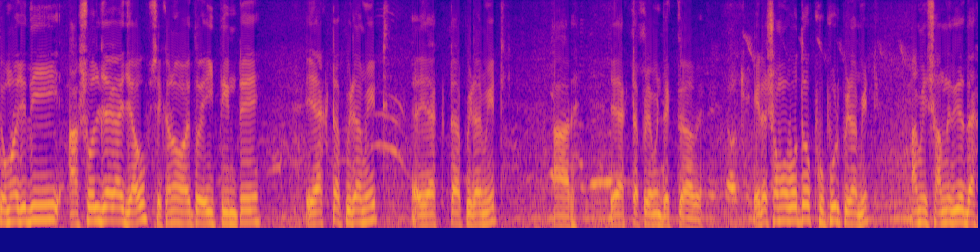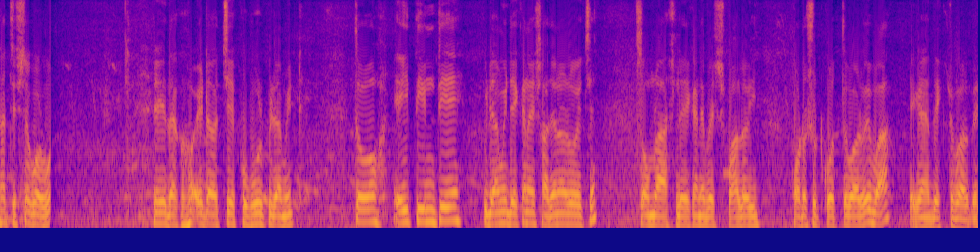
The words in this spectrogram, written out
তোমরা যদি আসল জায়গায় যাও, সেখানেও হয়তো এই তিনটে, এই একটা পিরামিড, এই একটা পিরামিড, আর এই একটা পিরামিড দেখতে হবে এটা সম্ভবত ফুপুর পিরামিড। আমি সামনে দিয়ে দেখার চেষ্টা করব। এই দেখো, এটা হচ্ছে ফুপুর পিরামিড। তো এই তিনটে পিরামিড এখানে সাজানো রয়েছে। তোমরা আসলে এখানে বেশ ভালোই ফটোশ্যুট করতে পারবে বা এখানে দেখতে পারবে।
